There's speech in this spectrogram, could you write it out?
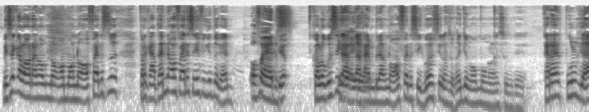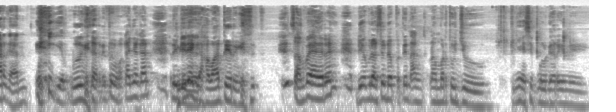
biasanya kalau orang ngomong, ngomong no offense tuh perkataannya ofensif gitu kan. Offense. Ya, kalau gue sih Iya, nggak nggak iya. akan bilang no offense sih, gue sih langsung aja ngomong langsung kayak karena vulgar kan. Iya vulgar itu makanya kan Ribery Iya. agak khawatir gitu. Sampai akhirnya dia berhasil dapetin nomor 7 punya si vulgar ini.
